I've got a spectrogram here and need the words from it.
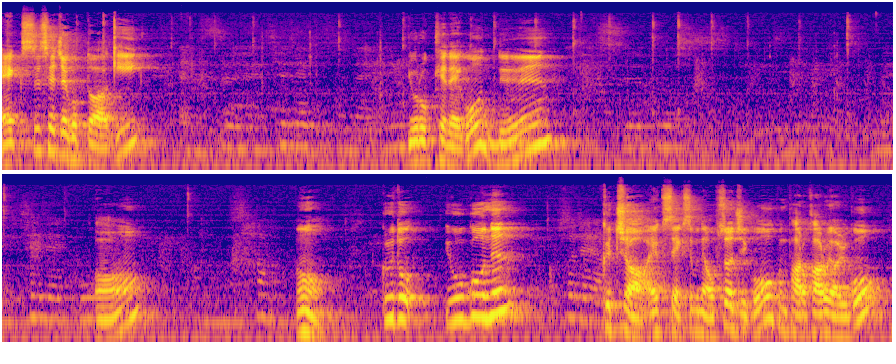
X 세제곱 더하기 x 세제곱분의 1 요렇게 되고 는 어? 3 어. 그래도 요거는 없어져요. 그쵸. X, X분의 없어지고 그럼 바로 괄호 열고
